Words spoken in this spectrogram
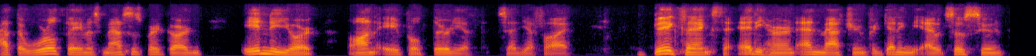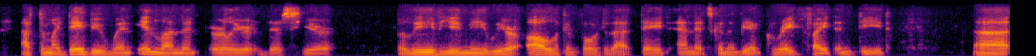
at the world famous Madison Square Garden in New York on April 30th, said Yafai. Big thanks to Eddie Hearn and Matchroom for getting me out so soon after my debut win in London earlier this year believe you me, we are all looking forward to that date, and it's going to be a great fight indeed. Uh,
